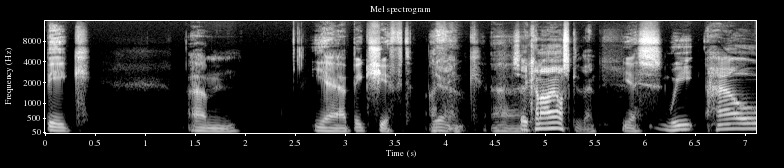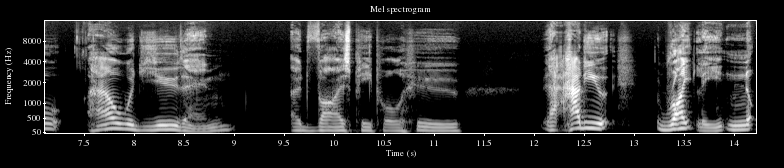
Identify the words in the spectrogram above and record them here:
big, um, yeah, a big shift. I yeah. think. Uh, so can I ask you then? Yes. We how how would you then advise people who how do you rightly not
